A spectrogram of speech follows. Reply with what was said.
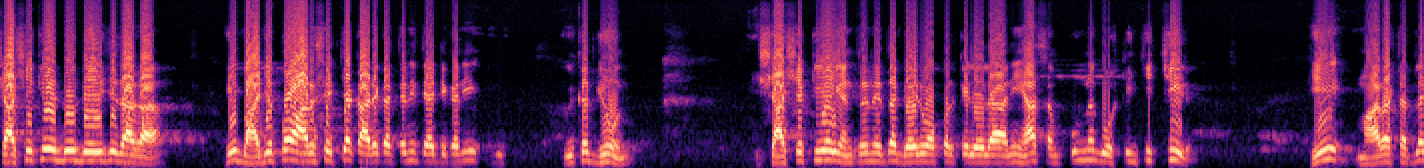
शासकीय दूध डेअरीची जागा ही भाजप आर एस एसच्या कार्यकर्त्यांनी त्या ठिकाणी विकत घेऊन शासकीय यंत्रणेचा गैरवापर केलेला आणि ह्या संपूर्ण गोष्टींची चीड ही महाराष्ट्रातल्या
